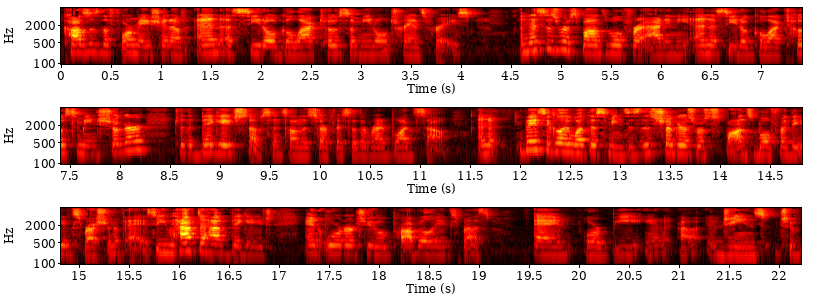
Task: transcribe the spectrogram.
causes the formation of N-acetylgalactosamine transferase. And this is responsible for adding the N-acetylgalactosamine sugar to the big H substance on the surface of the red blood cell. And basically what this means is this sugar is responsible for the expression of A. So you have to have big H in order to properly express A or B uh, genes to,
